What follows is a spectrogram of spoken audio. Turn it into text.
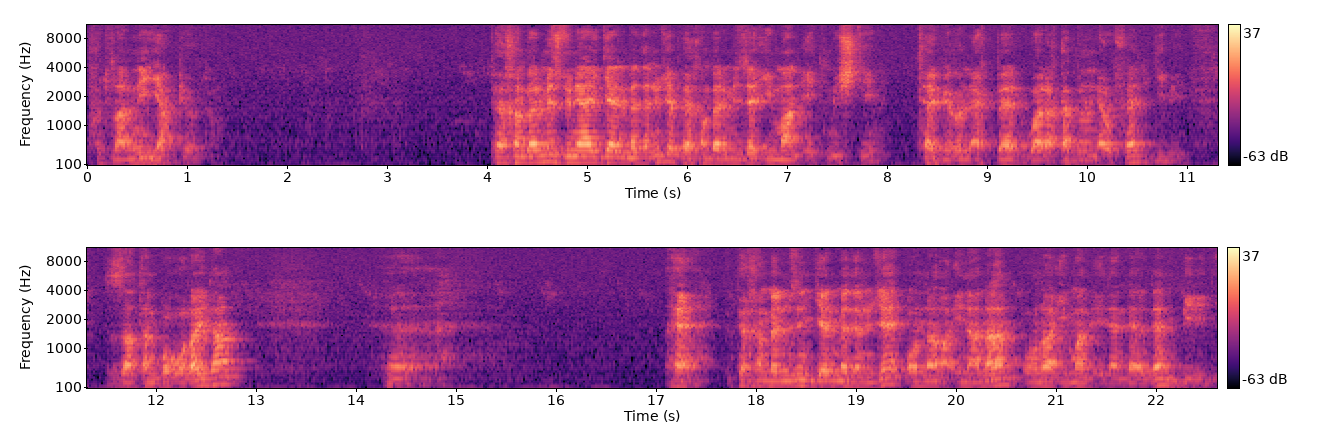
putlarını yapıyordu. Peygamberimiz dünyaya gelmeden önce peygamberimize iman etmişti. Tebi'ül Ekber ve Rekabun Nevfel gibi. Zaten bu olay da he, he, Peygamberimizin gelmeden önce ona inanan, ona iman edenlerden biriydi.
